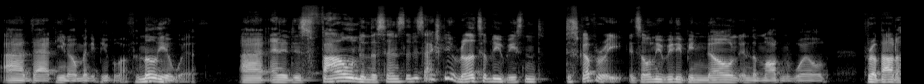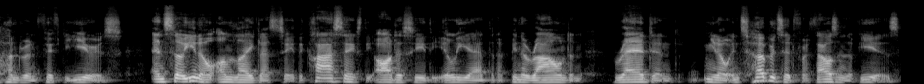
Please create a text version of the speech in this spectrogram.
uh, that, you know, many people are familiar with. Uh, and it is found in the sense that it's actually a relatively recent discovery. It's only really been known in the modern world for about 150 years. And so, you know, unlike, let's say, the classics, the Odyssey, the Iliad, that have been around and read and, you know, interpreted for thousands of years,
